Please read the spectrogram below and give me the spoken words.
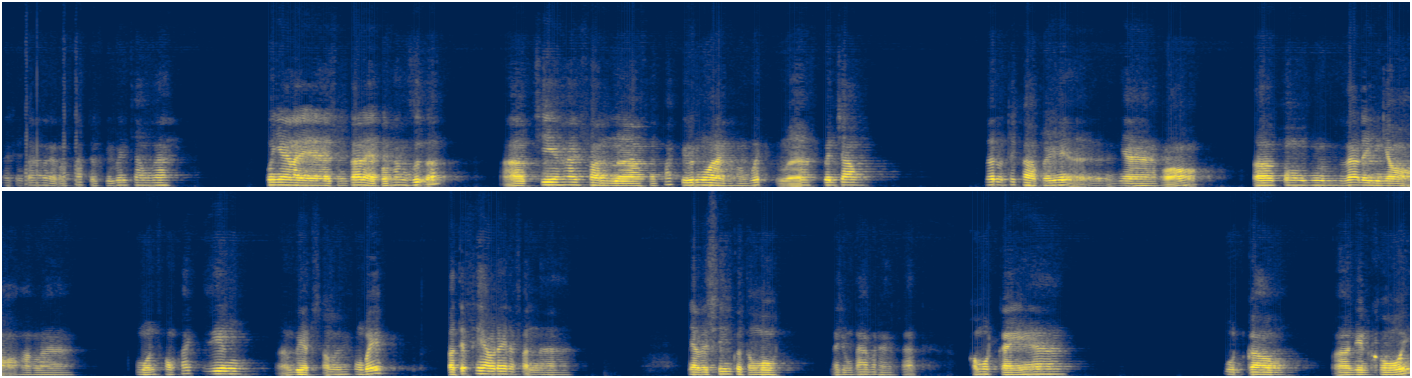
Đây chúng ta có thể quan sát từ phía bên trong ra. Ngôi nhà này chúng ta để có thang giữa à, chia hai phần à, phòng khách phía bên ngoài và phòng bếp à, bên trong. Rất là thích hợp với à, nhà có à, gia đình nhỏ hoặc là muốn phòng khách riêng à, biệt so với phòng bếp. Và tiếp theo đây là phần à, nhà vệ sinh của tầng 1 đây chúng ta có thể có một cái à, bồn cầu à, liền khối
